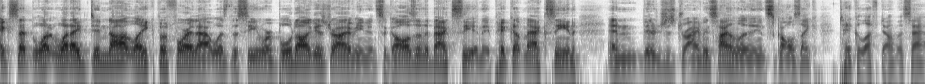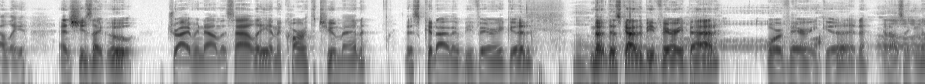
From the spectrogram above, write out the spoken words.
Except what what I did not like before that was the scene where Bulldog is driving and Seagal's in the back seat and they pick up Maxine and they're just driving silently and Seagal's like, take a left down this alley. And she's like, ooh, driving down this alley in a car with two men. This could either be very good. No, this could either be very bad or very good. And I was like, no.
